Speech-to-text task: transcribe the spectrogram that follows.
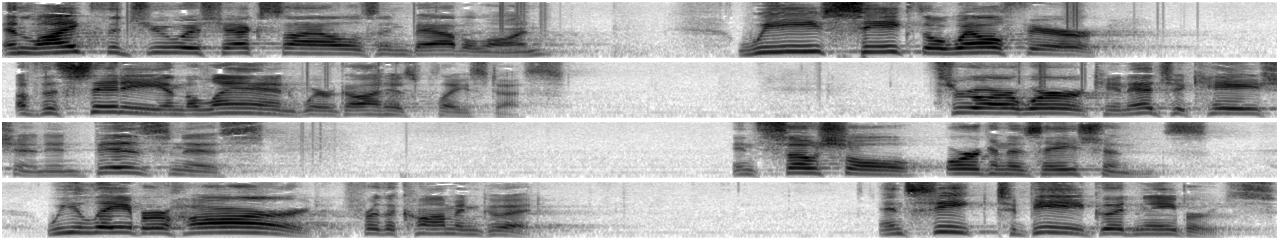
And like the Jewish exiles in Babylon, we seek the welfare of the city and the land where God has placed us. Through our work in education, in business, in social organizations, we labor hard for the common good and seek to be good neighbors.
